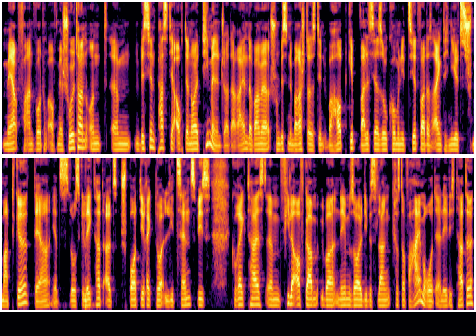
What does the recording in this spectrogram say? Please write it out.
mehr Verantwortung auf mehr Schultern und ähm, ein bisschen passt ja auch der neue Teammanager da rein. Da waren wir schon ein bisschen überrascht, dass es den überhaupt gibt, weil es ja so kommuniziert war, dass eigentlich Nils Schmatke der jetzt losgelegt hat als Sportdirektor Lizenz, wie es korrekt heißt, ähm, viele Aufgaben übernehmen soll, die bislang Christopher Heimeroth erledigt hatte.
